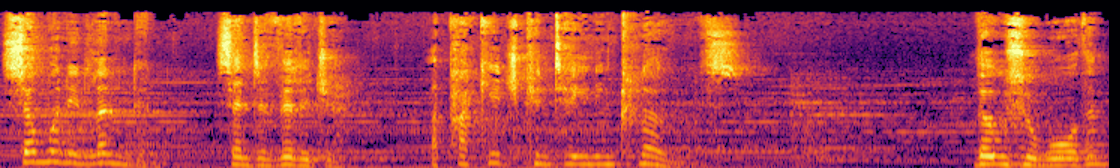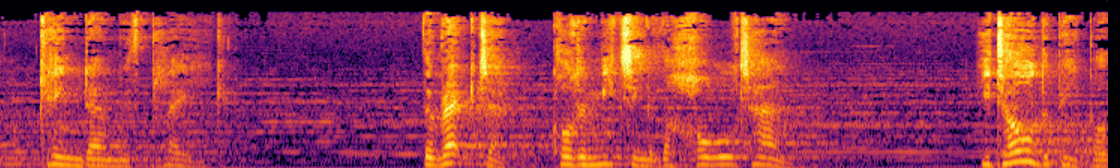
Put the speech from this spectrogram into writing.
Someone in London sent a villager a package containing clothes. Those who wore them came down with plague. The rector called a meeting of the whole town. He told the people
